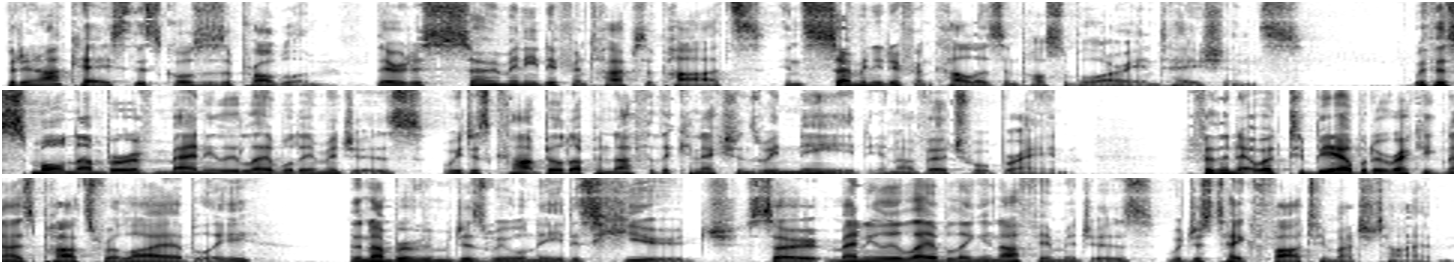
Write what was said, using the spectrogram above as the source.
But in our case, this causes a problem. There are just so many different types of parts in so many different colors and possible orientations. With a small number of manually labeled images, we just can't build up enough of the connections we need in our virtual brain. For the network to be able to recognize parts reliably, the number of images we will need is huge, so manually labeling enough images would just take far too much time.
